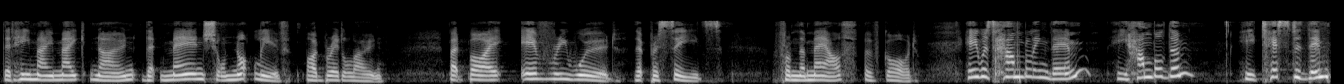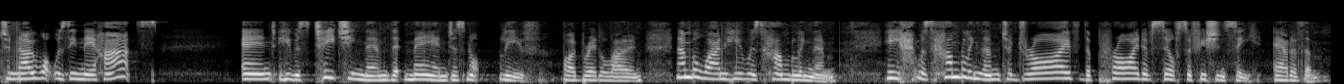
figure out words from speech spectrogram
that he may make known that man shall not live by bread alone but by every word that proceeds from the mouth of God. He was humbling them. He humbled them. He tested them to know what was in their hearts. And he was teaching them that man does not live by bread alone. Number one, he was humbling them. He was humbling them to drive the pride of self-sufficiency out of them.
